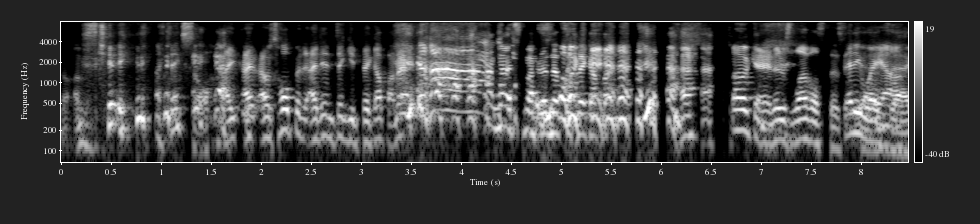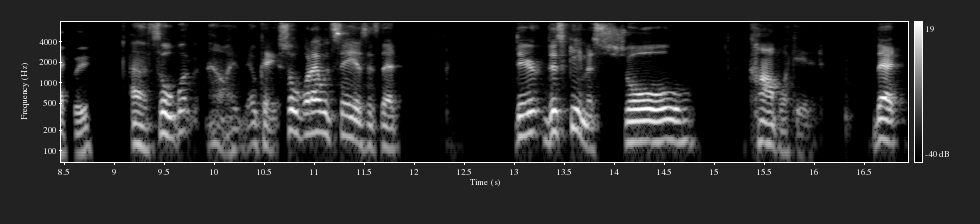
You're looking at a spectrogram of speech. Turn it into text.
No, I'm just kidding. i think so I, I i was hoping i didn't think you'd pick up on that I'm not smart enough to pick up on okay. okay there's levels to this anyway Yeah, uh, exactly. Uh, so what? No, okay. So what I would say is is that there this game is so complicated that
